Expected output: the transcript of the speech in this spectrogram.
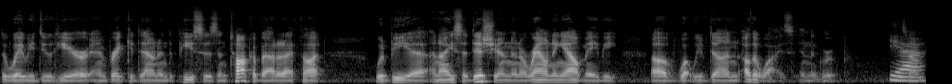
the way we do here and break it down into pieces and talk about it. I thought would be a, a nice addition and a rounding out maybe of what we've done otherwise in the group. Yeah.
